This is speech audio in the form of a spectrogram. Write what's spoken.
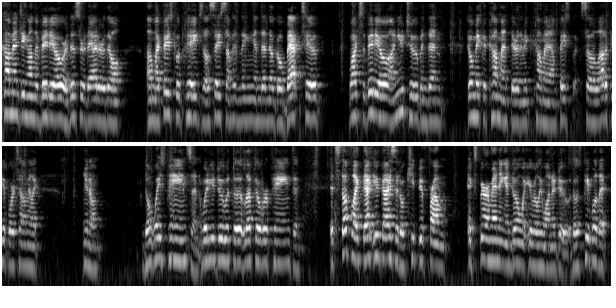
commenting on the video or this or that or they'll on my Facebook page they'll say something and then they'll go back to watch the video on YouTube and then don't make a comment there. They make a comment on Facebook. So a lot of people are telling me like, you know, don't waste paints and what do you do with the leftover paint and it's stuff like that you guys that'll keep you from experimenting and doing what you really want to do. Those people that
